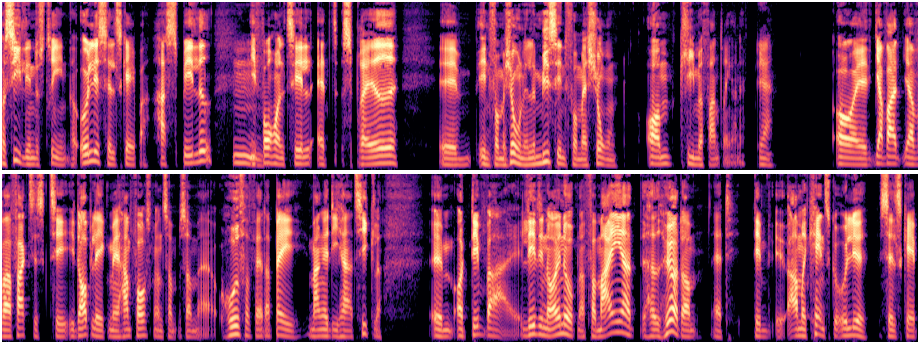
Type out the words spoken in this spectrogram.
fossilindustrien og olieselskaber har spillet mm. i forhold til at sprede øh, information eller misinformation om klimaforandringerne. Ja. Og øh, jeg, var, jeg var faktisk til et oplæg med ham forskeren, som, som er hovedforfatter bag mange af de her artikler. Øhm, og det var lidt en øjenåbner for mig. Jeg havde hørt om, at det øh, amerikanske olieselskab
